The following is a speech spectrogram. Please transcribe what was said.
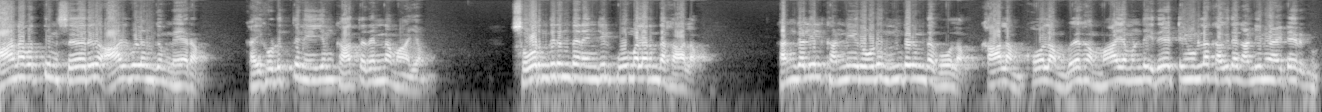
ஆணவத்தின் சேறு ஆழ்விழுங்கும் நேரம். கை கொடுத்து நீயும் காத்ததென்ன மாயம்? சோர்ந்திருந்த நெஞ்சில் பூமலர்ந்த காலம். கண்களில் கண்ணீரோடு நின்றிருந்த கோலம். காலம் கோலம் வேகம் மாயம் என்று இதே டீம்ல கவிதை கண்டினியூ ஆயிட்டே இருக்கும்.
